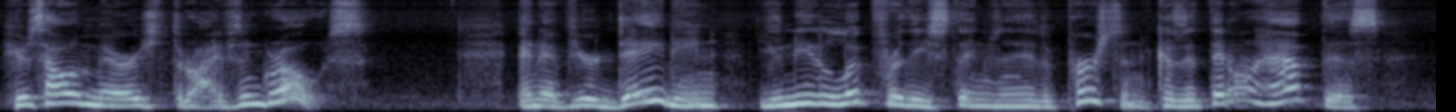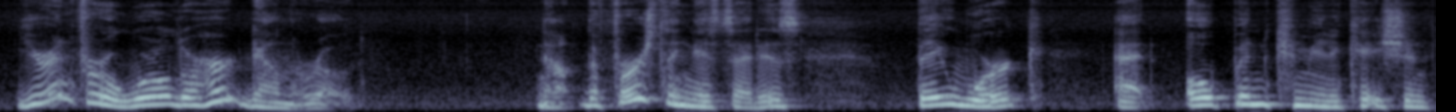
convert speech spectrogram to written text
Here's how a marriage thrives and grows. And if you're dating, you need to look for these things in the other person because if they don't have this, you're in for a world of hurt down the road. Now, the first thing they said is they work at open communication,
